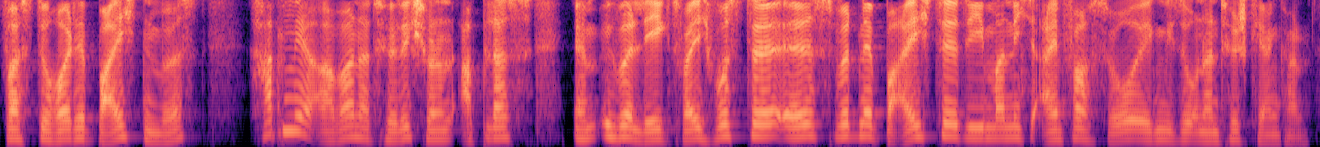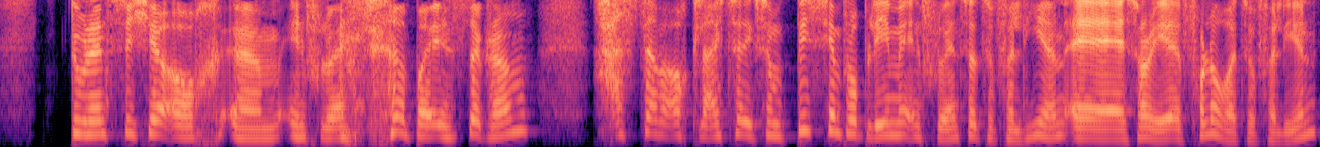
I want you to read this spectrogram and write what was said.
was du heute beichten wirst. Hab mir aber natürlich schon einen Ablass ähm, überlegt, weil ich wusste, es wird eine Beichte, die man nicht einfach so irgendwie so unter den Tisch kehren kann. Du nennst dich ja auch ähm, Influencer bei Instagram, hast aber auch gleichzeitig so ein bisschen Probleme, Influencer zu verlieren, äh, sorry, äh, Follower zu verlieren.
